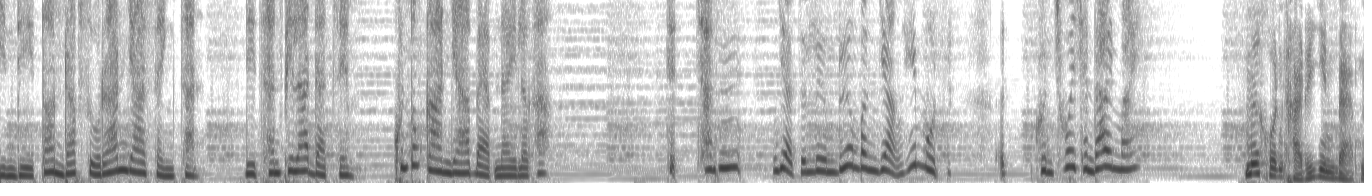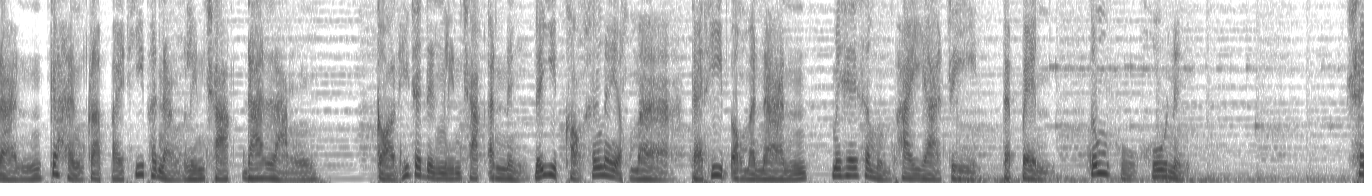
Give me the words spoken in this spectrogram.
ยินดีต้อนรับสู่ร้านยาแสงจันทร์ดิฉันพิลาดาเจม คุณต้องการยาแบบไหนล่ะคะฉฉันอยากจะลืมเรื่องบางอย่างให้หมดเอ่อคุณช่วยฉันได้ไหม เมื่อคนขายได้ยินแบบนั้นก็หันกลับไปที่ผนังลิ้นชักด้านหลัง ก่อนที่จะดึงลิ้นชักอันหนึ่ง และหยิบของข้างในออกมา แต่ที่หยิบออกมานั้นไม่ใช่สมุนไพรยาจีน แต่เป็นตุ้มหูคู่หนึ่ง ใช่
